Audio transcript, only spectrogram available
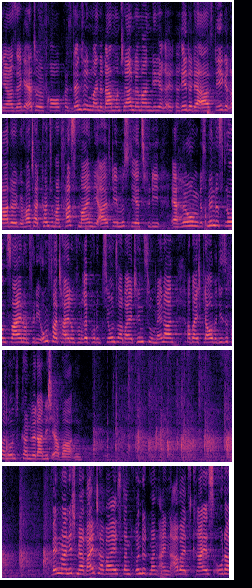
Ja, sehr geehrte Frau Präsidentin, meine Damen und Herren! Wenn man die Rede der AfD gerade gehört hat, könnte man fast meinen, die AfD müsste jetzt für die Erhöhung des Mindestlohns sein und für die Umverteilung von Reproduktionsarbeit hin zu Männern. Aber ich glaube, diese Vernunft können wir da nicht erwarten. Wenn man nicht mehr weiter weiß, dann gründet man einen Arbeitskreis oder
